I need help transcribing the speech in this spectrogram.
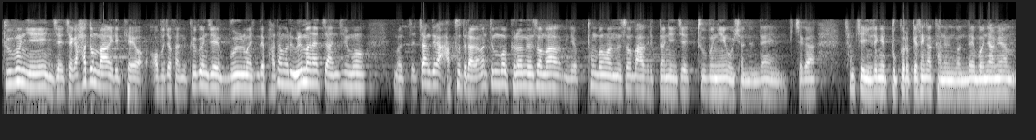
두 분이 이제 제가 하도 막 이렇게 어부적한 그거 이제 물 마시는데 바닷물이 얼마나 짠지 뭐, 뭐 짱대가 아프더라고요. 아무튼 뭐 그러면서 막 이제 통방하면서 막 그랬더니 이제 두 분이 오셨는데 제가 참 제 인생에 부끄럽게 생각하는 건데 뭐냐면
